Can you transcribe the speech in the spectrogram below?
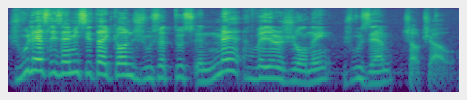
Je vous laisse les amis, c'était Icon, je vous souhaite tous une merveilleuse journée. Je vous aime. Ciao, ciao.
